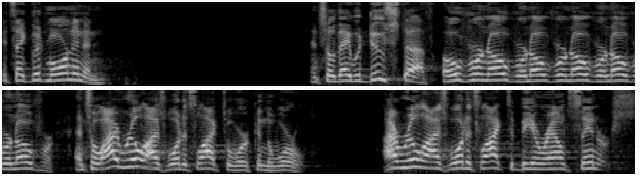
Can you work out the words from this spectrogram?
He'd say good morning and And so they would do stuff over and over and over and over and over and over. And so I realized what it's like to work in the world. I realized what it's like to be around sinners.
